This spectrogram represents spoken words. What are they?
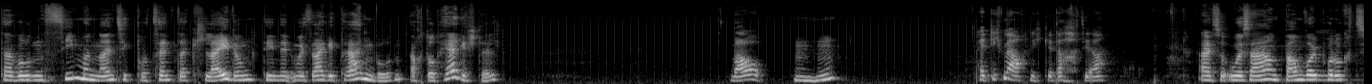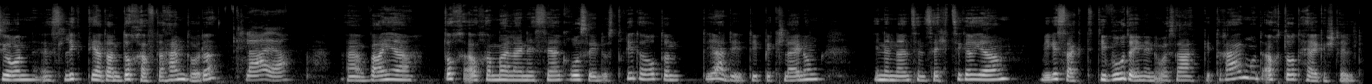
da wurden 97 Prozent der Kleidung, die in den USA getragen wurden, auch dort hergestellt. Wow. Mhm. Hätte ich mir auch nicht gedacht, ja. Also USA und Baumwollproduktion, es liegt ja dann doch auf der Hand, oder? Klar, ja. Äh, war ja doch auch einmal eine sehr große Industrie dort und ja, die, die Bekleidung in den 1960er Jahren, wie gesagt, die wurde in den USA getragen und auch dort hergestellt.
